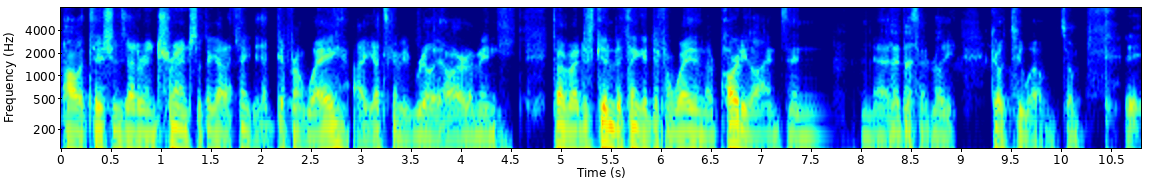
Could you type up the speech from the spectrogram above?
politicians that are entrenched that they got to think a different way. I, that's going to be really hard. I mean, talk about just get them to think a different way than their party lines, and uh, that doesn't really go too well. So, eh,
